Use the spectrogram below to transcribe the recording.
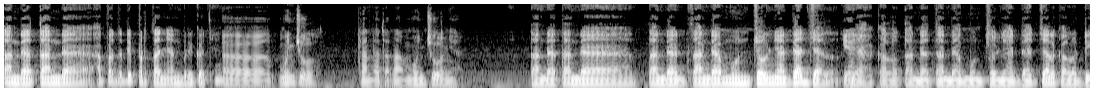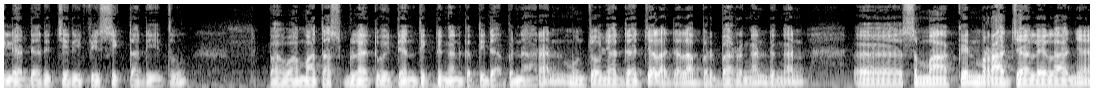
tanda-tanda apa tadi pertanyaan berikutnya? Uh, muncul tanda-tanda munculnya tanda-tanda tanda-tanda munculnya dajjal yeah. ya kalau tanda-tanda munculnya dajjal kalau dilihat dari ciri fisik tadi itu bahwa mata sebelah itu identik dengan ketidakbenaran munculnya dajjal adalah berbarengan dengan eh, semakin merajalelanya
